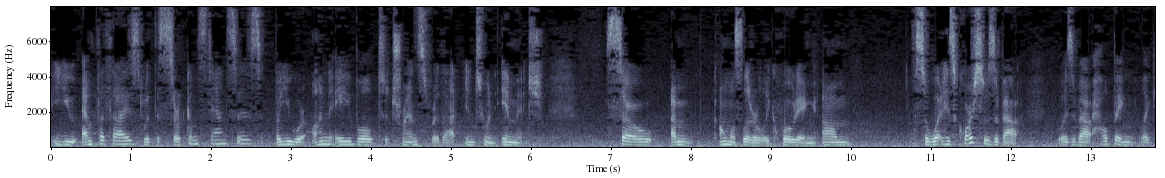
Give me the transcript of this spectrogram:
you empathized with the circumstances, but you were unable to transfer that into an image. So I'm almost literally quoting. Um, so what his course was about was about helping like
